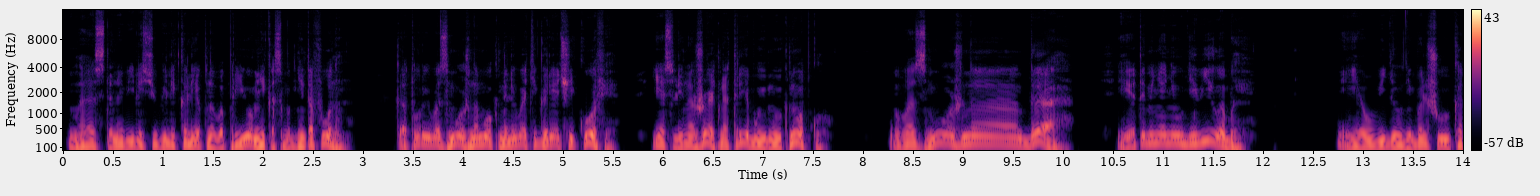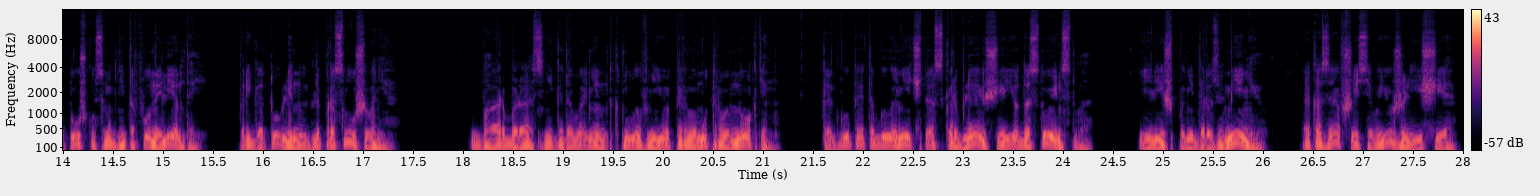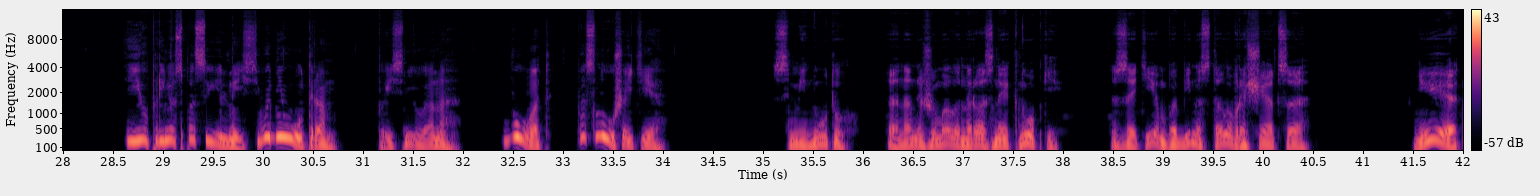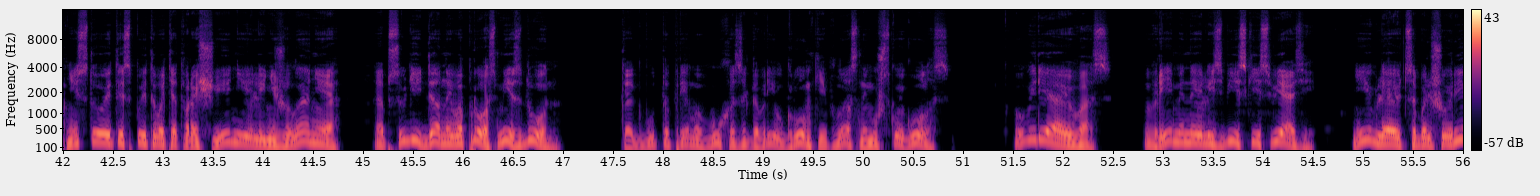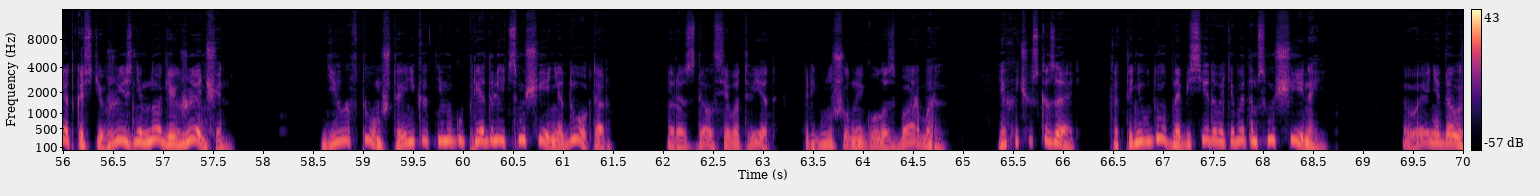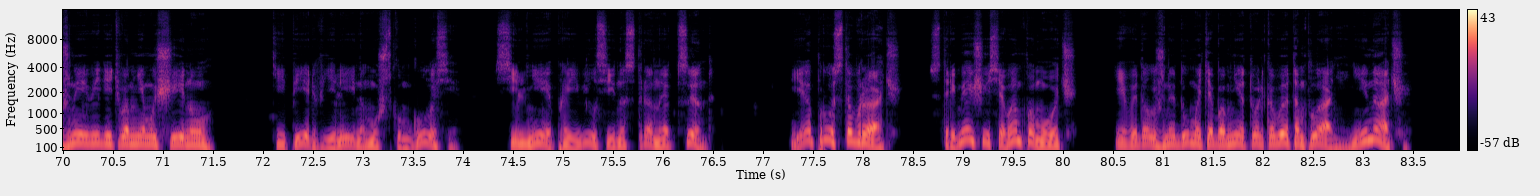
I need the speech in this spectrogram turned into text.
Мы остановились у великолепного приемника с магнитофоном, который, возможно, мог наливать и горячий кофе, если нажать на требуемую кнопку. Возможно, да, и это меня не удивило бы. Я увидел небольшую катушку с магнитофонной лентой, приготовленную для прослушивания. Барбара с негодованием ткнула в нее перламутровым ногтем, как будто это было нечто оскорбляющее ее достоинство, и лишь по недоразумению оказавшееся в ее жилище. «Ее принес посыльный сегодня утром», — пояснила она. «Вот, послушайте». С минуту она нажимала на разные кнопки, затем бобина стала вращаться. «Нет, не стоит испытывать отвращение или нежелание обсудить данный вопрос, мисс Дун», как будто прямо в ухо заговорил громкий властный мужской голос. «Уверяю вас, временные лесбийские связи не являются большой редкостью в жизни многих женщин. Дело в том, что я никак не могу преодолеть смущение, доктор, раздался в ответ приглушенный голос Барбары. Я хочу сказать, как-то неудобно беседовать об этом с мужчиной. Вы не должны видеть во мне мужчину. Теперь в елейном мужском голосе сильнее проявился иностранный акцент. Я просто врач, стремящийся вам помочь, и вы должны думать обо мне только в этом плане, не иначе.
